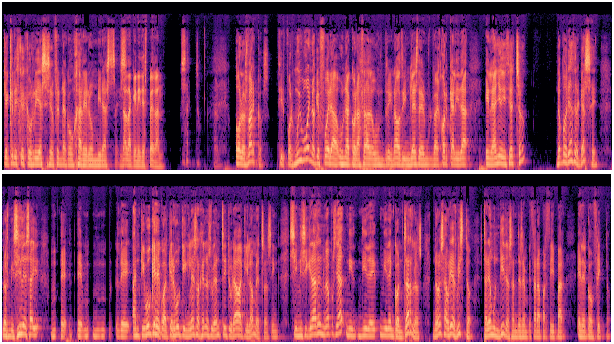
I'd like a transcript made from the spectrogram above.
¿qué creéis que ocurría si se enfrentan con un Harrier o un Mirage 6? Nada, que ni despegan. Exacto. O los barcos. Es decir, por muy bueno que fuera un acorazado, un dreadnought inglés de mejor calidad en el año 18, no podría acercarse. Los misiles hay, mm, eh, eh, mm, de antibuque de cualquier buque inglés o los hubieran triturado a kilómetros, sin, sin ni siquiera dar ninguna posibilidad ni, ni de, ni de encontrarlos. No los habrías visto. Estarían hundidos antes de empezar a participar en el conflicto.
